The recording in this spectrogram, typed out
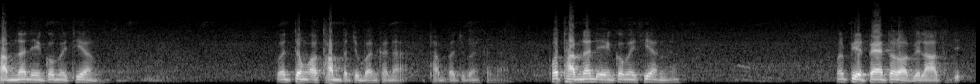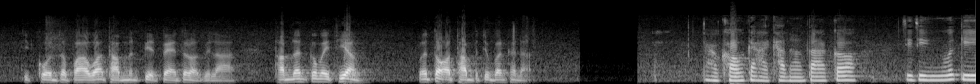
ธรรมนั้นเองก็ไม่เที่ยงมันจงเอาธรรมปัจจุบันขณะธรรมปัจจุบันขณะ เพราะธรรมนั้นเองก็ไม่เที่ยงนะ มันเปลี่ยนแปลงตลอดเวลาจิตคนสภาวะธรรมมันเปลี่ยนแปลงตลอดเวลาธรรมนั้นก็ไม่เที่ยงมันต้องเอาธรรมปัจจุบันขณะกล่าวขอโอกาสค่ะหลวงตาก็จริงๆ เมื่อกี้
